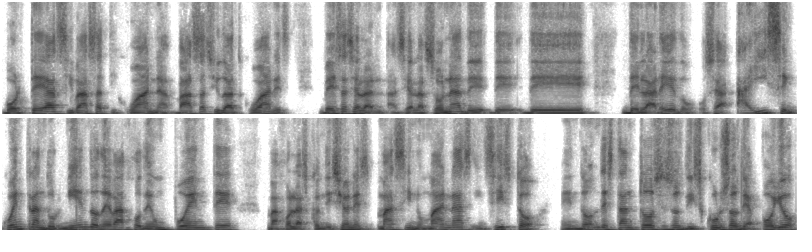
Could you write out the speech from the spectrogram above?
volteas y vas a Tijuana, vas a Ciudad Juárez, ves hacia la, hacia la zona de, de, de, Laredo, o sea, ahí se encuentran durmiendo debajo de un puente, bajo las condiciones más inhumanas, insisto, en dónde están todos esos discursos de apoyo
